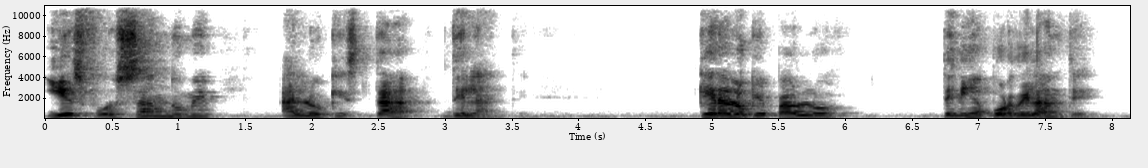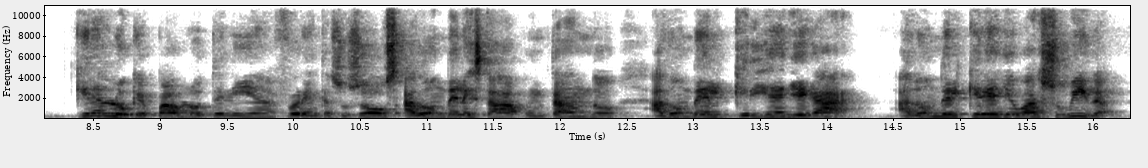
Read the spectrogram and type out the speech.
y esforzándome a lo que está delante. ¿Qué era lo que Pablo tenía por delante? ¿Qué era lo que Pablo tenía frente a sus ojos? ¿A dónde él estaba apuntando? ¿A dónde él quería llegar? ¿A dónde él quería llevar su vida?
